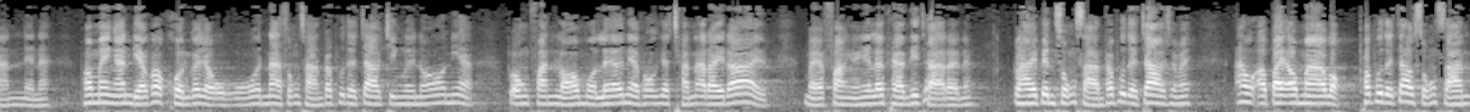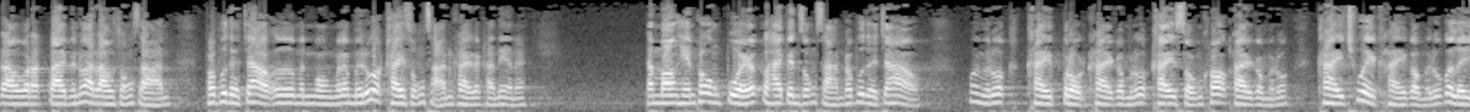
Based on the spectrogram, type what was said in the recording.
นั้นเนี่ยนะเพราะไม่งั้นเดี๋ยวก็คนก็จะโอ้โหน่าสงสารพระพุทธเจ้าจริงเลยเนาะเนี่ยพระองค์ฟันหลอหมดแล้วเนี่ยพระองค์จะฉันอะไรได้แหมฟังอย่างนี้แล้วแทนที่จะอะไรนะกลายเป็นสงสารพระพุทธเจ้าใช่ไหม เอาเอาไปเอามาบอกพระพุทธเจ้าสงสารเรากลายเป็นว่าเราสงสาร พระพุทธเจ้าเออมันงงไปแล้วไม่รู้ว่าใครสงสารใครแล้วคะเนี่ยนะถ้ามองเห็นพระองค์ป่วยก็กลายเป็นสงสารพระพุทธเจ้าไม่รู้ว่าใครโปรดใครก็ไม่รู้ใครสงเคราะห์ใครก็ไม่รู้ ใครช่วยใครก็ไม่รู้ก็เลย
